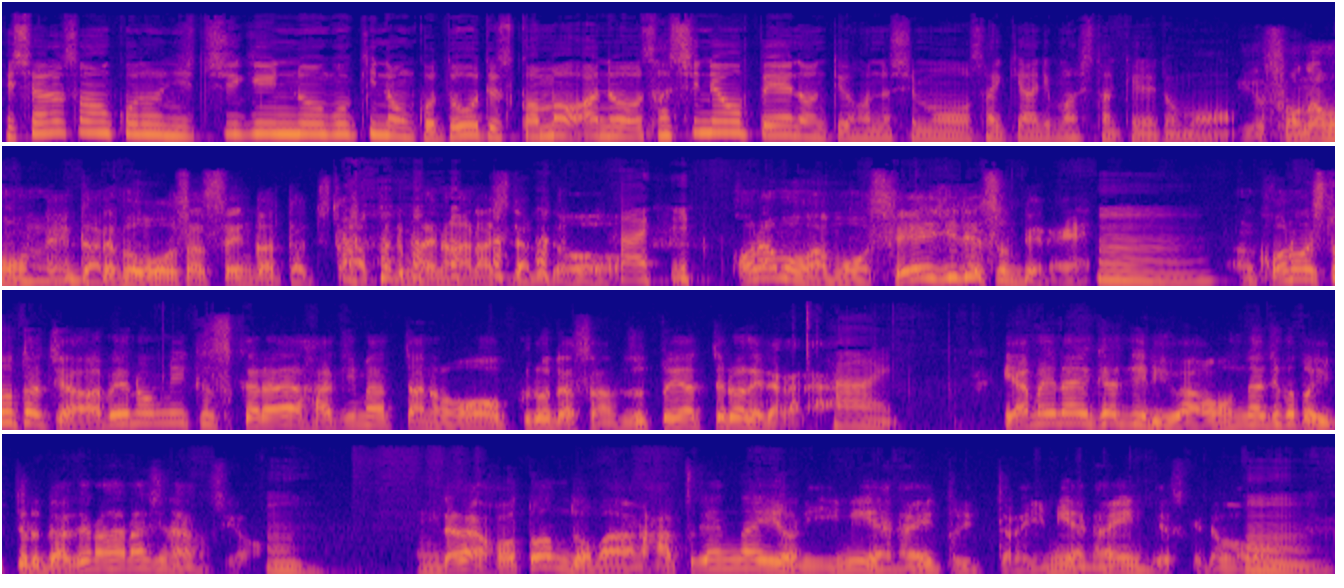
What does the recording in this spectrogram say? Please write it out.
石原さんはこの日銀の動きなんかどうですか？まあ、あの、指し値オペなんていう話も最近ありましたけれども。いや、そんなもんね、誰も応札せんかったって言ったら当たり前の話だけど、はい。こんなもんはもう政治ですんでね。うん。この人たちはアベノミクスから始まったのを黒田さんずっとやってるわけだから。はい。やめない限りは同じことを言ってるだけの話なんですよ。うん。だからほとんどまあ発言内容に意味がないと言ったら意味がないんですけど、うん、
